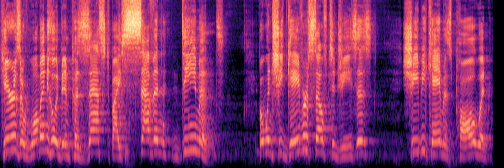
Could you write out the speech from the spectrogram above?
Here is a woman who had been possessed by seven demons. But when she gave herself to Jesus, she became, as Paul would,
